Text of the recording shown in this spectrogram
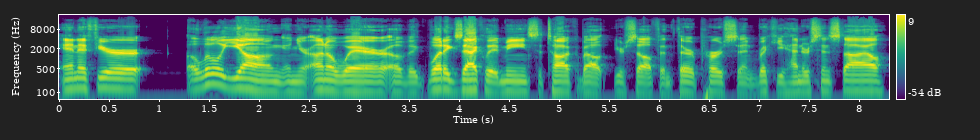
And if you're a little young and you're unaware of what exactly it means to talk about yourself in third person, Rickey Henderson style,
